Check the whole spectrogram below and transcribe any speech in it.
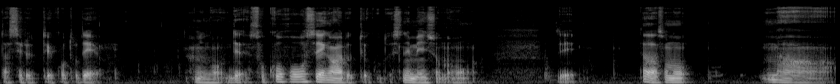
出せるっていうことで、で速報性があるということですねメンションの方が。でただそのまあ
